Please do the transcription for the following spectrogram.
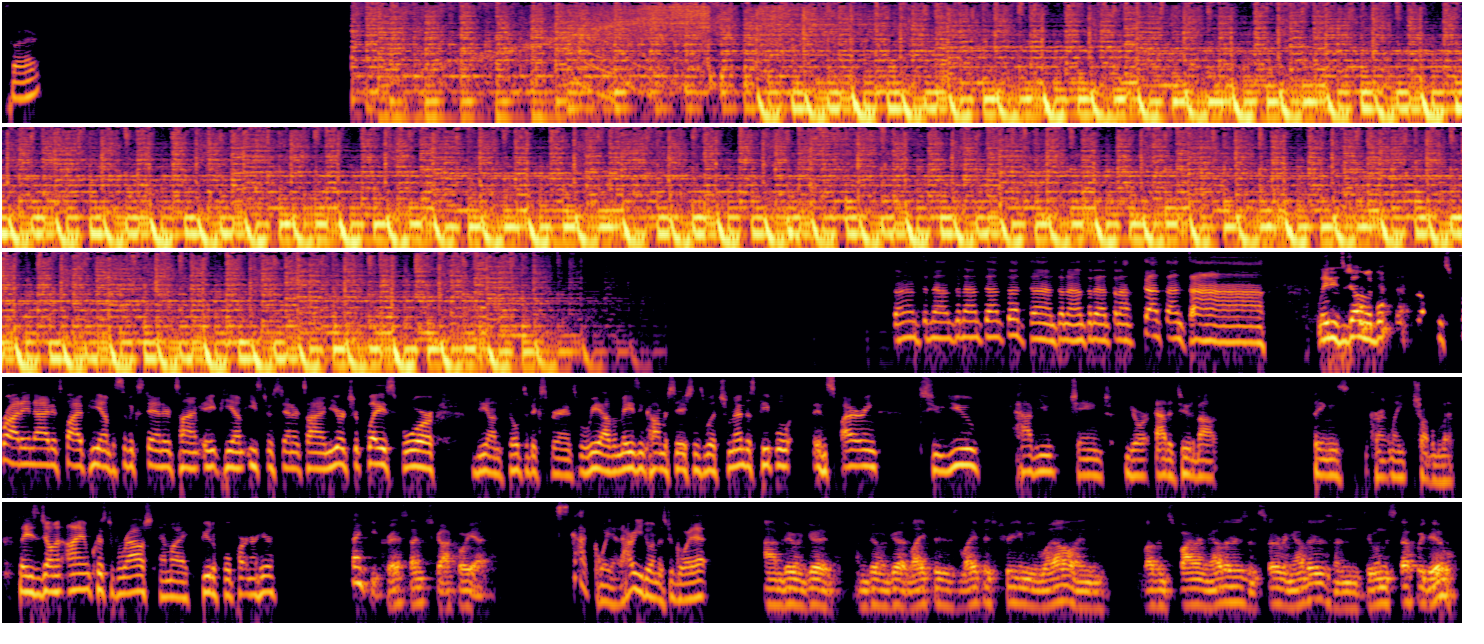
further Ladies and gentlemen, it's Friday night. It's 5 p.m. Pacific Standard Time, 8 p.m. Eastern Standard Time. You're at your place for the unfiltered experience where we have amazing conversations with tremendous people, inspiring to you. Have you change your attitude about things currently troubled with? Ladies and gentlemen, I am Christopher Rausch and my beautiful partner here. Thank you, Chris. I'm Scott Goyette. Scott Goyette. How are you doing, Mr. Goyette? I'm doing good. I'm doing good. Life is life is treating me well and love inspiring others and serving others and doing the stuff we do.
